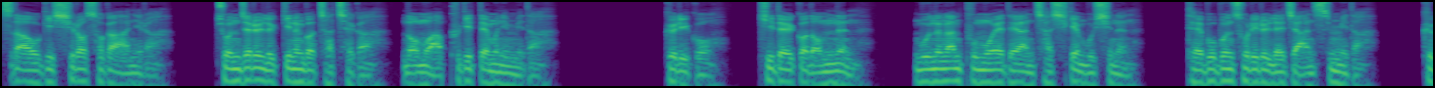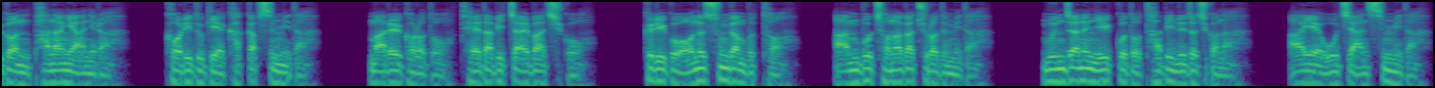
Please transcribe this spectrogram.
싸우기 싫어서가 아니라 존재를 느끼는 것 자체가 너무 아프기 때문입니다. 그리고 기댈 것 없는 무능한 부모에 대한 자식의 무시는 대부분 소리를 내지 않습니다. 그건 반항이 아니라 거리두기에 가깝습니다. 말을 걸어도 대답이 짧아지고 그리고 어느 순간부터 안부 전화가 줄어듭니다. 문자는 읽고도 답이 늦어지거나 아예 오지 않습니다.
